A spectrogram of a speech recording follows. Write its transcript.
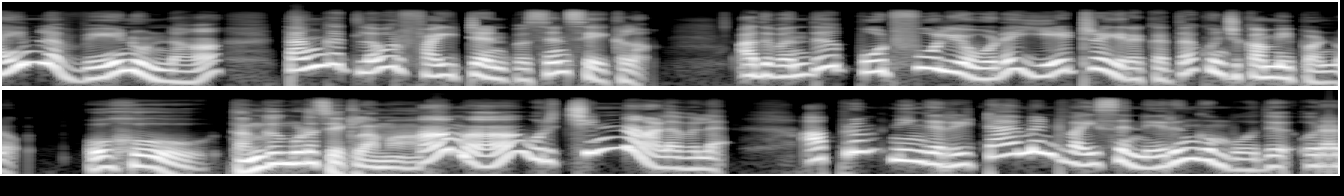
டைம்ல வேணும்னா தங்கத்துல ஒரு ஃபைவ் டென் பர்சன்ட் சேர்க்கலாம். அது வந்து போர்ட்ஃபோலியோவோட ஏற்ற இறக்கத்தை கொஞ்சம் கம்மி பண்ணும். ஓஹோ தங்கம் கூட சேர்க்கலாமா? ஆமா ஒரு சின்ன அளவுல. அப்புறம் நீங்க ரிட்டையர்மெண்ட் வயசை நெருங்கும் போது ஒரு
